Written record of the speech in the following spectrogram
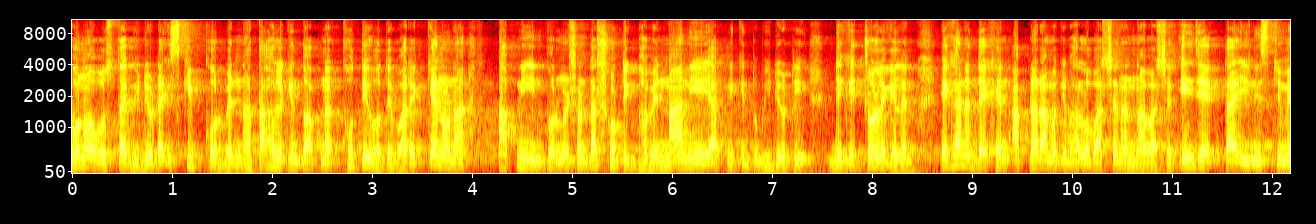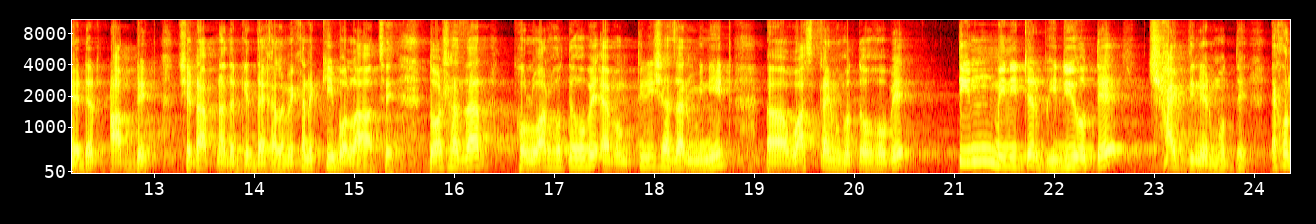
কোনো অবস্থায় ভিডিওটা স্কিপ করবেন না। তাহলে কিন্তু আপনার ক্ষতি হতে পারে। কেননা আপনি ইনফরমেশনটা সঠিকভাবে না নিয়েই আপনি কিন্তু ভিডিওটি দেখে চলে গেলেন। এখানে দেখেন, আপনারা আমাকে ভালোবাসেন আর না বাসেন। এই যে একটা ইনস্টিমেটের আপডেট, সেটা আপনাদেরকে দেখালাম। এখানে কি বলা আছে? দশ হাজার ফলোয়ার হতে হবে এবং তিরিশ হাজার মিনিট ওয়াচ টাইম হতে হবে। তিন মিনিটের ভিডিওতে ষাট দিনের মধ্যে। এখন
